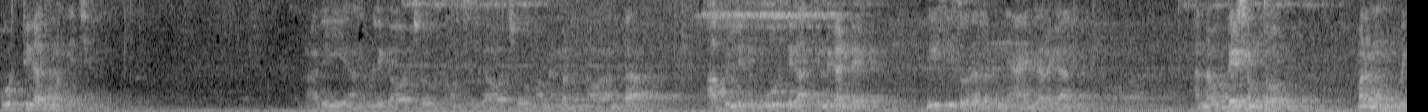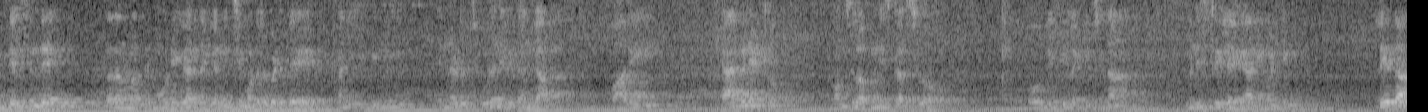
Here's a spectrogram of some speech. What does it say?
పూర్తిగా సమర్థించింది. అది అసెంబ్లీ కావచ్చు కౌన్సిల్ కావచ్చు మా మెంబర్స్ ఉన్న వాళ్ళంతా ఆ బిల్లుకి పూర్తిగా ఎందుకంటే బీసీ సోదరులకు న్యాయం జరగాలి అన్న ఉద్దేశంతో మనము మీకు తెలిసిందే ప్రధానమంత్రి మోడీ గారి దగ్గర నుంచి మొదలు పెడితే కానీ విని ఎన్నడూ చూడని విధంగా వారి క్యాబినెట్లో కౌన్సిల్ ఆఫ్ మినిస్టర్స్లో ఓబీసీలకు ఇచ్చిన మినిస్ట్రీలే కానివ్వండి లేదా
